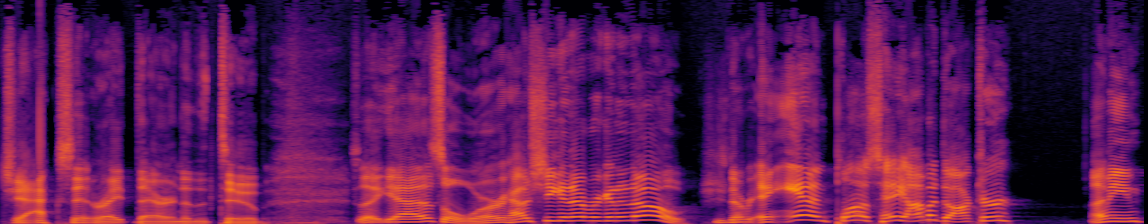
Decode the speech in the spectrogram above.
jacks it right there into the tube. It's like, yeah, this will work. How's she ever going to know? She's never. And plus, hey, I'm a doctor. I mean,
